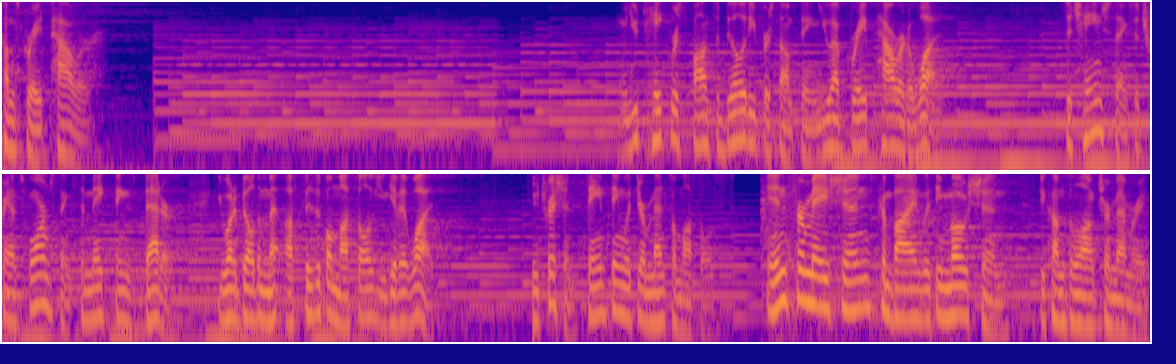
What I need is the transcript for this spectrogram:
comes great power. When you take responsibility for something, you have great power to what? To change things, to transform things, to make things better. You want to build a, a physical muscle, you give it what? Nutrition. Same thing with your mental muscles. Information combined with emotion becomes a long-term memory,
